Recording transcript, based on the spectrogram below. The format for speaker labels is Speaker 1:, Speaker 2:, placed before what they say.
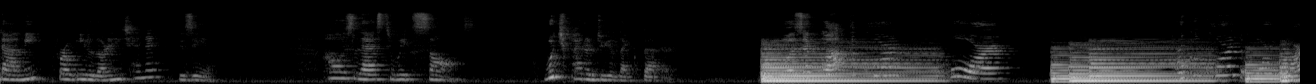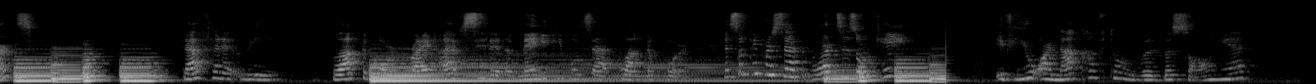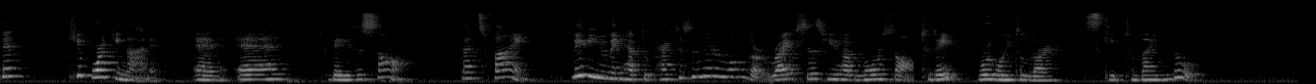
Speaker 1: Dami from eLearning Channel Museum. How was last week's songs? Which pattern do you like better? Was it block the chord or broken chord or waltz? Definitely block the chord, right? I have seen it and many people said block the chord. And some people said waltz is okay. If you are not comfortable with the song yet, then keep working on it and add today's a song. That's fine. Maybe you may have to practice a little longer, right? Since you have more songs. Today, we're going to learn Skip to My Lou.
